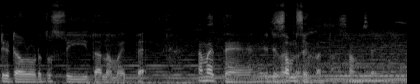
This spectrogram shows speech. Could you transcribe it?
ಟಿ ಟೌನ್ ಹೊಡೆದು ಸೀದಾ ನಮ್ಮ ನಮ್ಮತ್ತೆ ಸಂಸೆಗೆ ಬಂತ. ಸಂಸೆ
